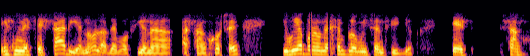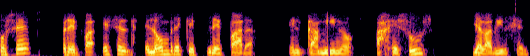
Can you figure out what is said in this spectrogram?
es necesaria ¿no? la devoción a, San José. Y voy a poner un ejemplo muy sencillo. Es San José prepa- es el hombre que prepara el camino a Jesús y a la Virgen.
